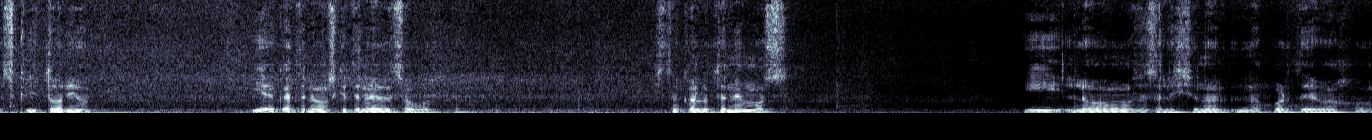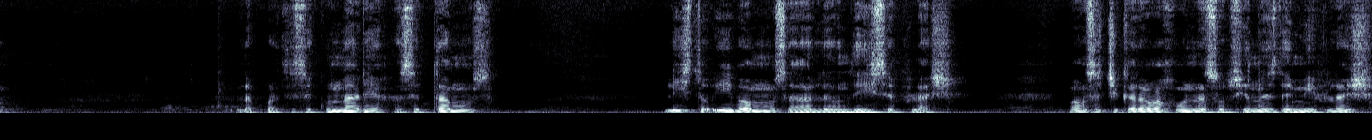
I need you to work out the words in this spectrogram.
Escritorio y acá tenemos que tener el software esto acá lo tenemos. Y lo vamos a seleccionar la parte de abajo la parte secundaria. Aceptamos. Listo. Y vamos a darle donde dice flash. Vamos a checar abajo en las opciones de mi flash.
